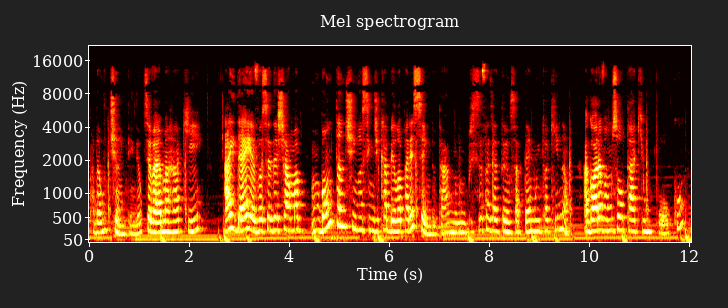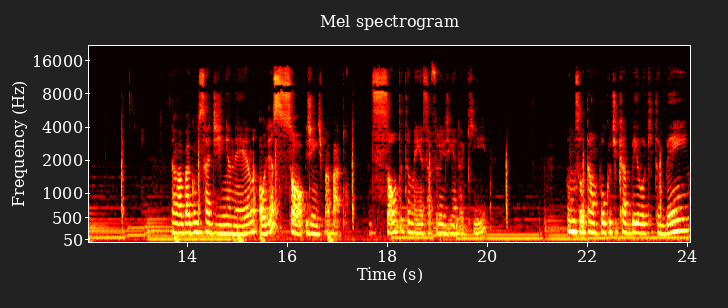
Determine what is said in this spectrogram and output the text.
pra dar um tchan, entendeu? Você vai amarrar aqui. A ideia é você deixar uma, um bom tantinho assim de cabelo aparecendo, tá? Não precisa fazer a trança até muito aqui, não. Agora vamos soltar aqui um pouco. Dá uma bagunçadinha nela. Olha só, gente, babado. Solta também essa franjinha daqui. Vamos soltar um pouco de cabelo aqui também.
